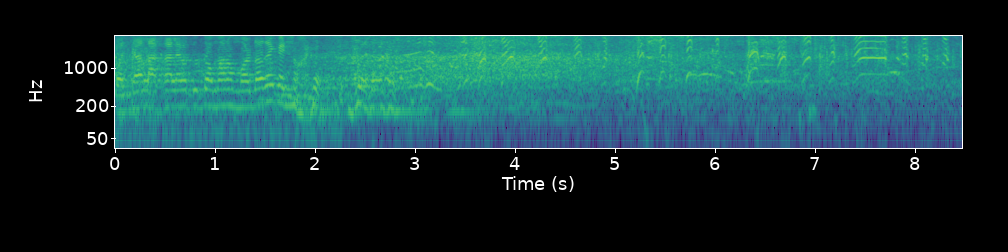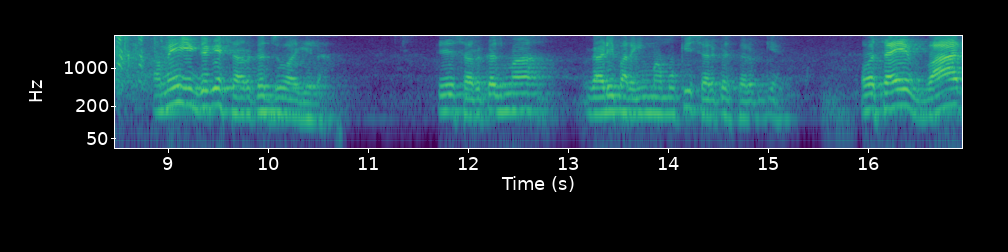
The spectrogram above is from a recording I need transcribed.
પચાસ લાખ આલે તું તો અમારો મર્ડર હે કે અમે એક જગ્યાએ સરકસ જોવા ગયેલા. તે સરકસમાં ગાડી પાર્કિંગમાં મૂકી સરકસ તરફ ગયા. હવે સાહેબ, વાત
